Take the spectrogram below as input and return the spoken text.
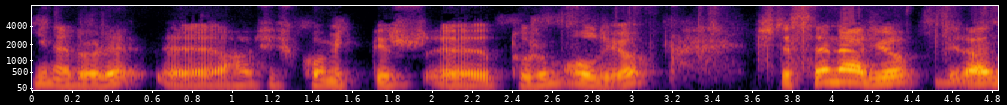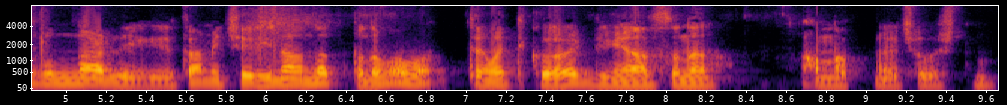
yine böyle e, hafif komik bir e, durum oluyor. İşte senaryo biraz bunlarla ilgili. Tam içeriğini anlatmadım ama tematik olarak dünyasını anlatmaya çalıştım.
